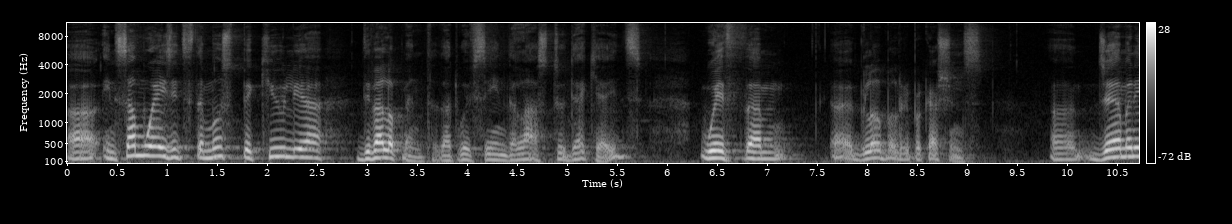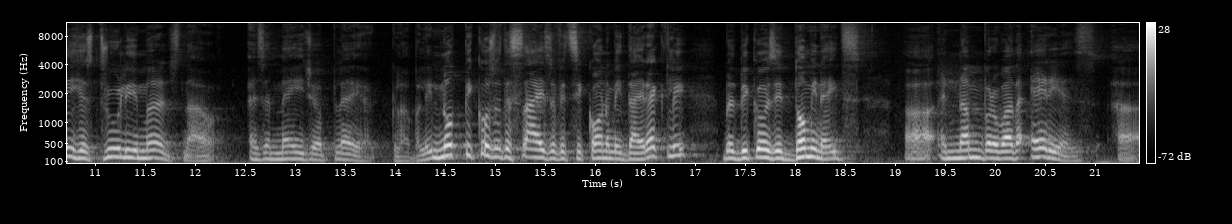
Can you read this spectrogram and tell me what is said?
Uh, in some ways, it's the most peculiar development that we've seen the last two decades with um, uh, global repercussions. Uh, Germany has truly emerged now as a major player globally, not because of the size of its economy directly, but because it dominates uh, a number of other areas uh,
